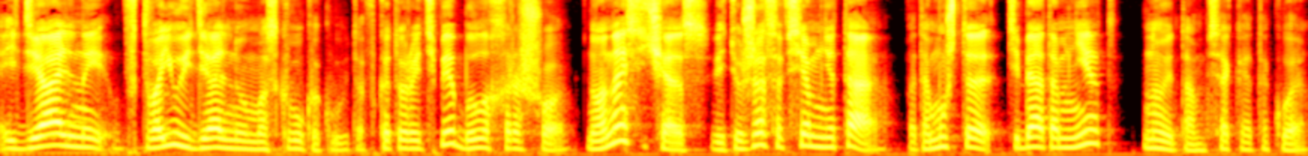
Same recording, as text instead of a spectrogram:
идеальный, в твою идеальную Москву какую-то, в которой тебе было хорошо. Но она сейчас ведь уже совсем не та, потому что тебя там нет, ну и там всякое такое.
